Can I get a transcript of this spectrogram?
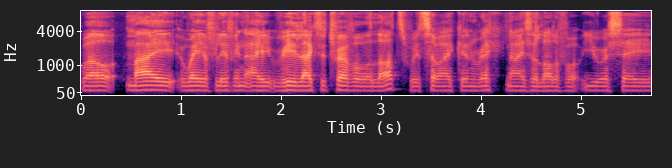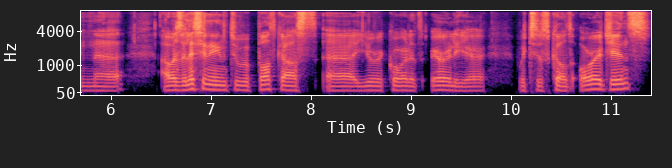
Well, my way of living, I really like to travel a lot, with, so I can recognize a lot of what you were saying. Uh, I was listening to a podcast uh, you recorded earlier, which is called Origins,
